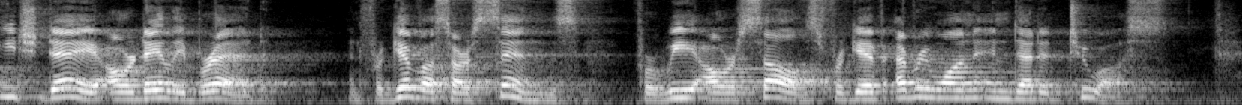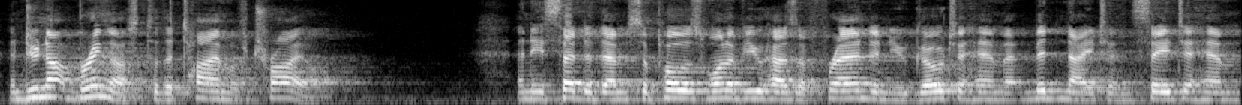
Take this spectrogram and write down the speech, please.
each day our daily bread, and forgive us our sins for we ourselves forgive everyone indebted to us. And do not bring us to the time of trial. And he said to them, Suppose one of you has a friend, and you go to him at midnight and say to him,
